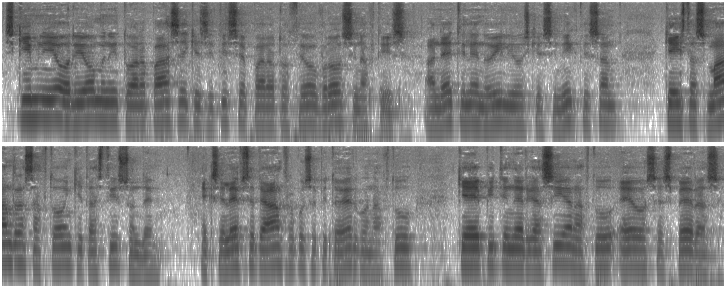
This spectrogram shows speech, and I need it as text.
Σκύμνη οριόμενη το αρπάσε και ζητήσε παρά το Θεό βρόσιν αυτής. Ανέτειλεν ο ήλιος και συνήχθησαν και εις τα σμάνδρας αυτών κοιταστήσονται. Εξελεύσετε άνθρωπος επί το έργον αυτού και επί την εργασία αυτού έως εσπέρας.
